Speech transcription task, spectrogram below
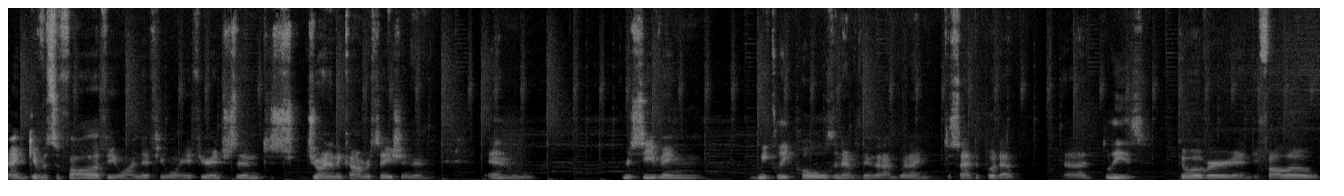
and give us a follow if you want. If you want, if you're interested in just joining the conversation and and receiving weekly polls and everything that I'm going to decide to put up, uh, please go over and follow,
